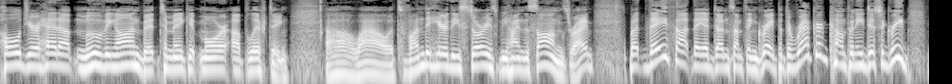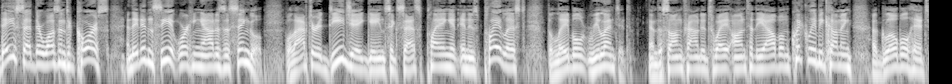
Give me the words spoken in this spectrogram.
Hold your head up, moving on bit to make it more uplifting. Oh, wow. It's fun to hear these stories behind the songs, right? But they thought they had done something great, but the record company disagreed. They said there wasn't a chorus, and they didn't see it working out as a single. Well, after a DJ gained success playing it in his playlist, the label relented. And the song found its way onto the album, quickly becoming a global hit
